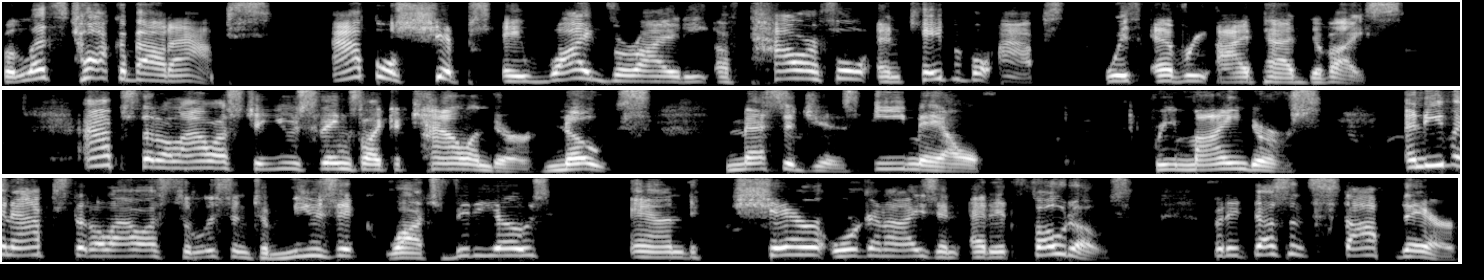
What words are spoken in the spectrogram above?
But let's talk about apps. Apple ships a wide variety of powerful and capable apps with every iPad device apps that allow us to use things like a calendar, notes, messages, email, reminders, and even apps that allow us to listen to music, watch videos, and share, organize, and edit photos. But it doesn't stop there.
